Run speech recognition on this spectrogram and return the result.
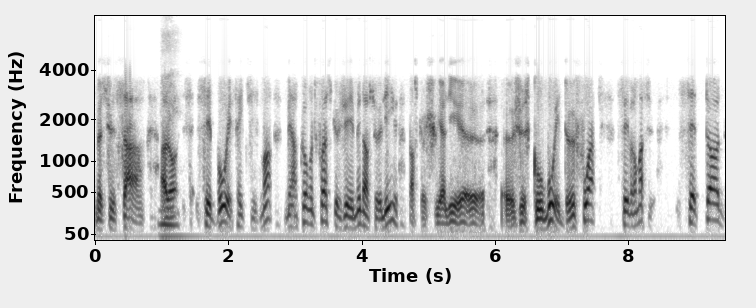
monsieur Sarr. Alors, c'est beau, effectivement, mais encore une fois, ce que j'ai aimé dans ce livre, parce que je suis allé euh, jusqu'au bout et deux fois, c'est vraiment cette ode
